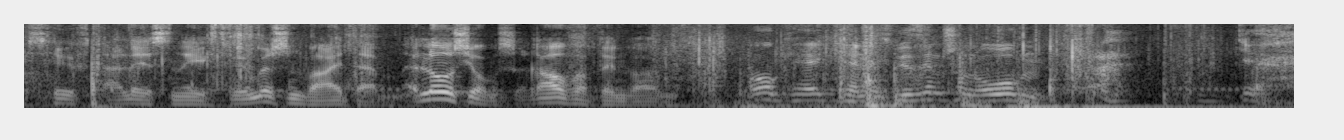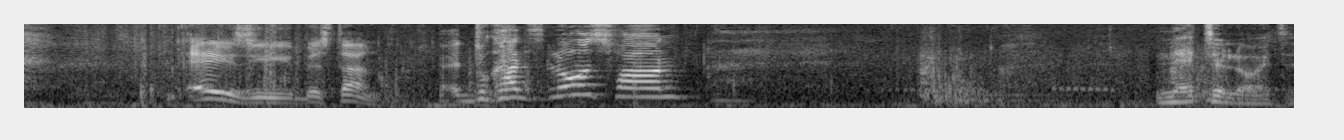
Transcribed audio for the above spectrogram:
Es hilft alles nichts. Wir müssen weiter. Los, Jungs, rauf auf den Wagen. Okay, Kenneth, wir sind schon oben. Daisy, bis dann. Du kannst losfahren. Nette Leute.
